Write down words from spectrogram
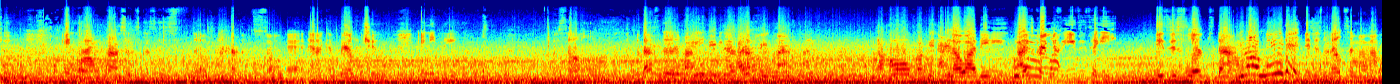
tooth ingrown process, because it's the hurts so bad, and I can barely chew anything. So, but that's good, right? Because I ice cream last night. The whole fucking ice No, I didn't. Ice cream is easy to eat. It just slurps down. You don't need it. It just melts in my mouth.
